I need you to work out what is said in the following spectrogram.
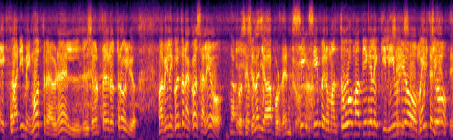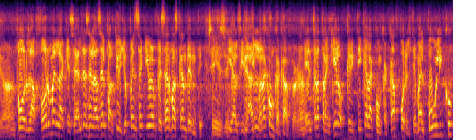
ecuánime en otra, ¿verdad? El, el señor Pedro Troglio. Más bien le cuento una cosa, Leo. La procesión la llevaba por dentro. Sí, sí, pero mantuvo más bien el equilibrio Sí, sí, muy mucho ¿ah? por la forma en la que se da el desenlace del partido. Yo pensé que iba a empezar más candente. Sí, sí. Y al final Criticó la CONCACAF, ¿verdad? entra tranquilo, critica a la CONCACAF por el tema del público,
